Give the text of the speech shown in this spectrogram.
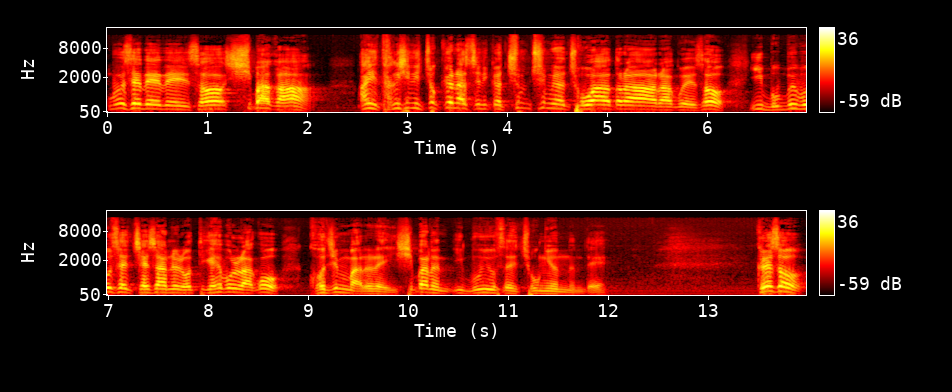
무셋에 대해서 시바가 아니 당신이 쫓겨났으니까 춤추며 좋아하더라라고 해서 이 무비보셋 재산을 어떻게 해보려고 거짓말을 해. 시바는 이 무비보셋의 종이었는데 그래서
